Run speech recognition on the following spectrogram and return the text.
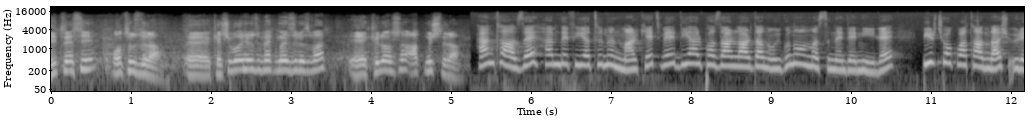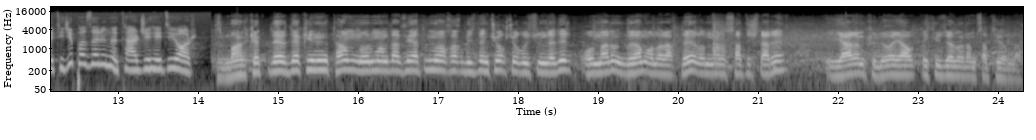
Litresi 30 lira. Ee, keçi boynuzu pekmezimiz var. Ee, kilosu 60 lira. Hem taze hem de fiyatının market ve diğer pazarlardan uygun olması nedeniyle birçok vatandaş üretici pazarını tercih ediyor. Marketlerdekinin tam normalde fiyatı muhakkak bizden çok çok üstündedir. Onların gram olarak değil, onların satışları yarım kilo yahut da 250 gram satıyorlar.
